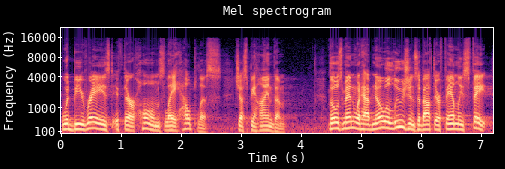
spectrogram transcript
would be raised if their homes lay helpless just behind them. Those men would have no illusions about their family's fate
